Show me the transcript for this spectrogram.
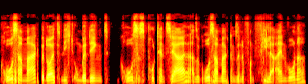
großer Markt bedeutet nicht unbedingt großes Potenzial, also großer Markt im Sinne von viele Einwohner,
